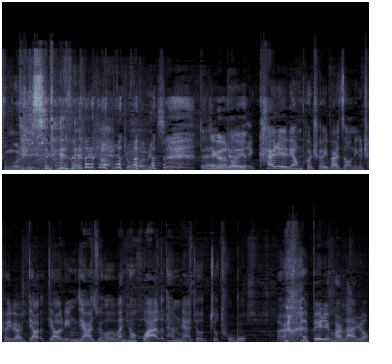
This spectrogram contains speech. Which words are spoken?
周末旅行，少女周末旅行。对，这个老爷开着一辆破车，一边走那个车一边掉掉零件，最后完全坏了。他们俩就就徒步，还背着一块腊肉，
